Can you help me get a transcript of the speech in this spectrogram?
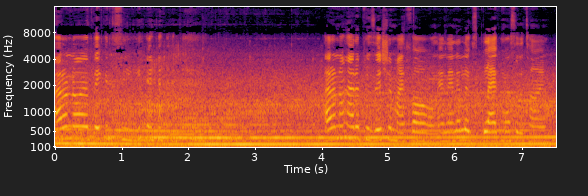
I don't know if they can see. I don't know how to position my phone, and then it looks black most of the time.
